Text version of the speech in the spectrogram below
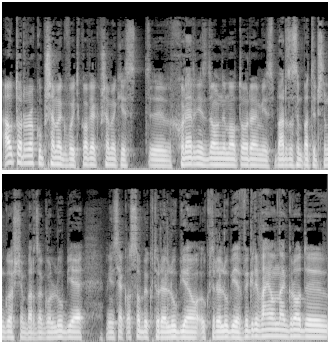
Autor roku Przemek Wojtkowiak. Przemek jest y, cholernie zdolnym autorem, jest bardzo sympatycznym gościem, bardzo go lubię, więc jak osoby, które lubię, które lubię, wygrywają nagrody,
